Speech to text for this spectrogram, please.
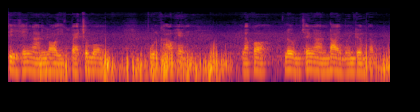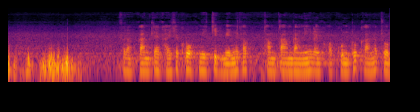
ที่ใช้งานรออีก 8 ชั่วโมง ปูนขาวแห้ง แล้วก็เริ่มใช้งานได้เหมือนเดิมครับสำหรับการแก้ไขชักโครกมีกลิ่นเหม็นนะครับทำตามดังนี้เลยขอบคุณทุกการรับชม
